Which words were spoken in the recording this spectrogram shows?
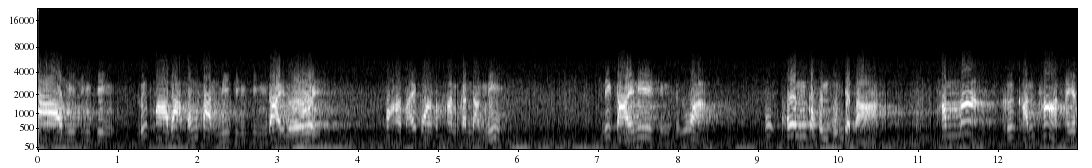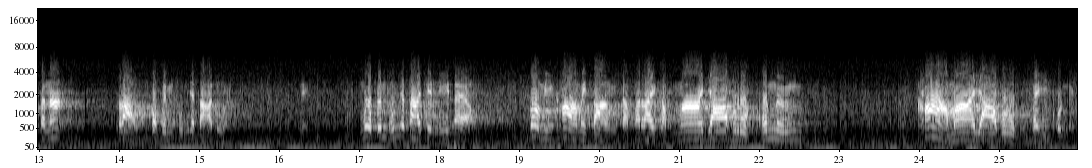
ยาวมีจริง ๆ หรือภาวะของสั้นมีจริง ๆ ได้เลยเพราะอาศัยความสัมพันธ์กันดังนี้นิกายนี้จึงถือว่าบุคคลก็เป็นสุญญตา ธรรมะคือขันธ์ธาตุอายตนะเราก็เป็นสุญญตาด้วยเมื่อเป็นสุญญตาเช่นนี้แล้ว ก็มีค่าไม่ต่างกับอะไรกับมายาบุรุษคนหนึ่งฆ่ามายาบุรุษไปอีกคนหนึ่ง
